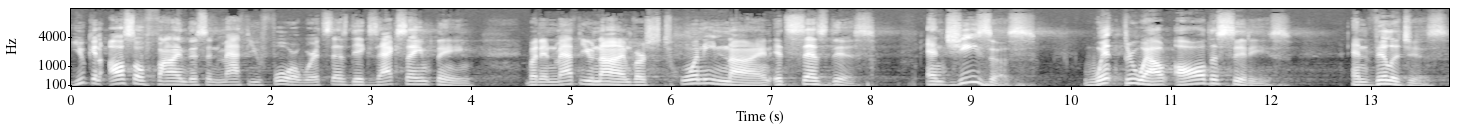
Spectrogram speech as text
You can also find this in Matthew 4, where it says the exact same thing but in Matthew 9, verse 29, it says this And Jesus went throughout all the cities and villages,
